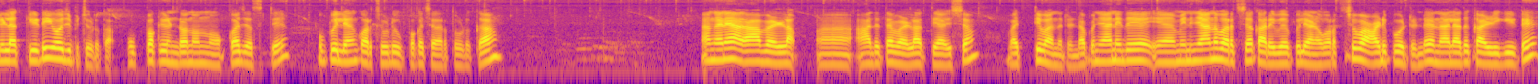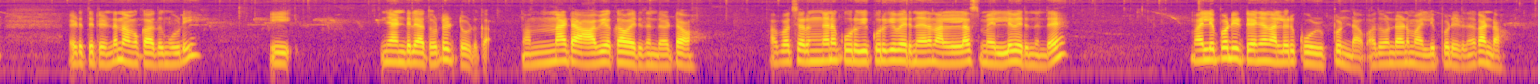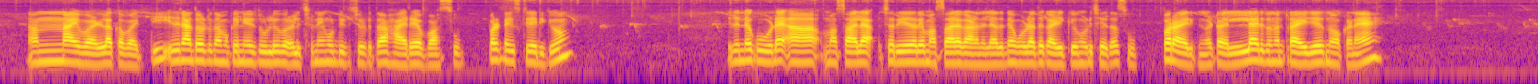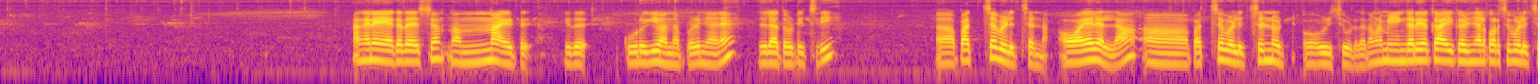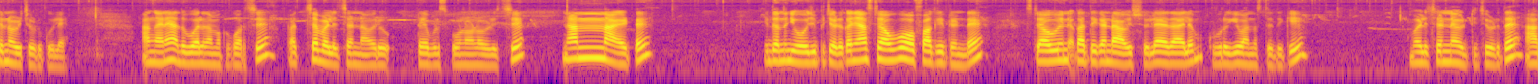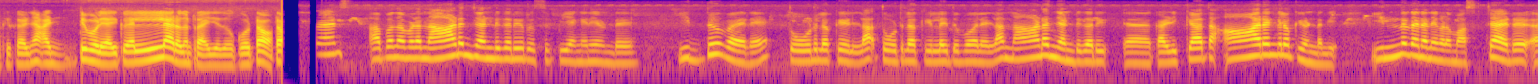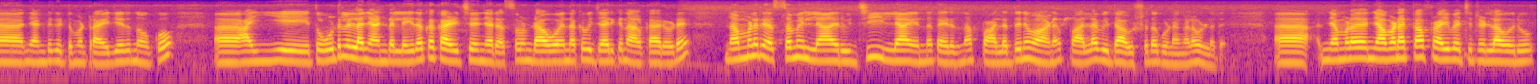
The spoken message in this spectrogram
ഇളക്കിയിട്ട് യോജിപ്പിച്ച് കൊടുക്കാം. ഉപ്പൊക്കെ ഉണ്ടോയെന്നൊന്ന് നോക്കുക ജസ്റ്റ് ഉപ്പില്ലെങ്കിൽ കുറച്ചുകൂടി ഉപ്പൊക്കെ ചേർത്ത് കൊടുക്കുക. അങ്ങനെ ആ വെള്ളം ആദ്യത്തെ വെള്ളം അത്യാവശ്യം വറ്റി വന്നിട്ടുണ്ട്. അപ്പോൾ ഞാനിത് മിനിഞ്ഞാന്ന് പറിച്ച കറിവേപ്പിലയാണ് കുറച്ച് വാടിപ്പോയിട്ടുണ്ട്. എന്നാൽ അത് കഴുകിയിട്ട് എടുത്തിട്ടുണ്ട്. നമുക്കതും കൂടി ഈ ഞണ്ടിലകത്തോട്ട് ഇട്ട് കൊടുക്കാം. നന്നായിട്ട് ആവിയൊക്കെ വരുന്നുണ്ട് കേട്ടോ. അപ്പോൾ ചെറുങ്ങനെ കുറുകി കുറുകി വരുന്നതിന് നല്ല സ്മെല്ല് വരുന്നുണ്ട്. മല്ലിപ്പൊടി ഇട്ട് കഴിഞ്ഞാൽ നല്ലൊരു കൊഴുപ്പുണ്ടാവും. അതുകൊണ്ടാണ് മല്ലിപ്പൊടി ഇടുന്നത്. കണ്ടോ? നന്നായി വെള്ളമൊക്കെ വറ്റി. ഇതിനകത്തോട്ട് നമുക്ക് ഇനി ഒരു തുള്ളി വെളിച്ചെണ്ണയും കൂടി ഇടിച്ചു കൊടുത്താൽ ഹരവാ. സൂപ്പർ ടേസ്റ്റ് ആയിരിക്കും. ഇതിന്റെ കൂടെ ആ മസാല ചെറിയ ചെറിയ മസാല കാണുന്നില്ല. അതിന്റെ കൂടെ അത് കഴിക്കുകയും കൂടി ചെയ്താൽ സൂപ്പറായിരിക്കും കേട്ടോ. എല്ലാവരും ഇതൊന്ന് ട്രൈ ചെയ്ത് നോക്കണേ. അങ്ങനെ ഏകദേശം നന്നായിട്ട് ഇത് കുറുകി വന്നപ്പോൾ ഞാൻ ഇതിനകത്തോട്ട് ഇച്ചിരി പച്ച വെളിച്ചെണ്ണ ഓയിലല്ല പച്ച വെളിച്ചെണ്ണ ഒഴി- ഒഴിച്ചു കൊടുക്കുക. നമ്മൾ മീൻ കറിയൊക്കെ ആയിക്കഴിഞ്ഞാൽ കുറച്ച് വെളിച്ചെണ്ണ ഒഴിച്ചു കൊടുക്കൂലേ? അങ്ങനെ അതുപോലെ നമുക്ക് കുറച്ച് പച്ച വെളിച്ചെണ്ണ ഒരു ടേബിൾ സ്പൂണോളം ഒഴിച്ച് നന്നായിട്ട് ഇതൊന്ന് യോജിപ്പിച്ചെടുക്കാം ഞാൻ സ്റ്റൗ ഓഫാക്കിയിട്ടുണ്ട്. സ്റ്റൗവിന് കത്തിക്കേണ്ട ആവശ്യമില്ല. ഏതായാലും കുറുകി വന്ന സ്ഥിതിക്ക് വെളിച്ചെണ്ണ ഒട്ടിച്ചു കൊടുത്ത് ആക്കി കഴിഞ്ഞാൽ അടിപൊളിയായിരിക്കും. എല്ലാവരും ഒന്ന് ട്രൈ ചെയ്ത് നോക്കൂ കേട്ടോ. ഫ്രണ്ട്സ് അപ്പോൾ നമ്മുടെ നാടൻ ചണ്ട് കറി റെസിപ്പി എങ്ങനെയുണ്ട്? ഇതുവരെ തോടിലൊക്കെ ഉള്ള തോട്ടിലൊക്കെ ഉള്ള ഇതുപോലെയുള്ള നാടൻ ഞണ്ടുകറി കറി കഴിക്കാത്ത ആരെങ്കിലുമൊക്കെ ഉണ്ടെങ്കിൽ ഇന്ന് തന്നെ നിങ്ങൾ മസ്റ്റായിട്ട് ഞണ്ട് കിട്ടുമ്പോൾ ട്രൈ ചെയ്ത് നോക്കൂ. അയ്യേ തോട്ടിലുള്ള ഞണ്ടല്ലേ? ഇതൊക്കെ കഴിച്ചു കഴിഞ്ഞാൽ രസം ഉണ്ടാവുമോ എന്നൊക്കെ വിചാരിക്കുന്ന ആൾക്കാരോട് നമ്മൾ രസമില്ല രുചിയില്ല എന്ന് കരുതുന്ന പലതിനുമാണ് പലവിധ ഔഷധ ഗുണങ്ങളും ഉള്ളത് നമ്മൾ ഞവണക്ക ഫ്രൈ വെച്ചിട്ടുള്ള ഒരു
